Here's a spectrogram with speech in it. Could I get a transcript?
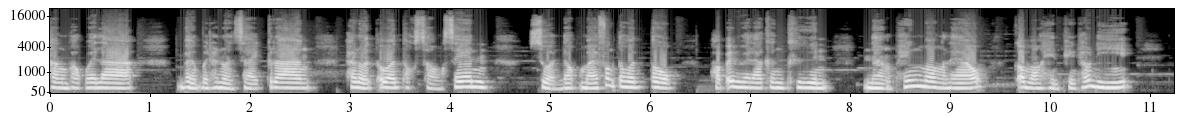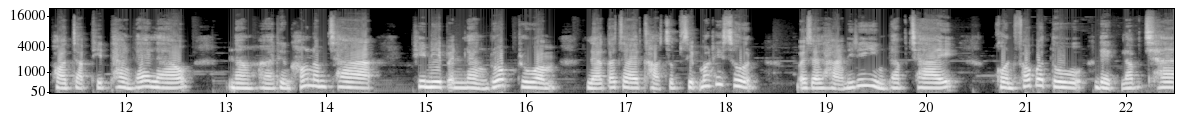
ฆังบอกเวลา แบ่งเป็นถนนสายกลาง ถนนตะวันตกสองเส้น ส่วนดอกไม้ฝั่งตะวันตก พอเป็นเวลากลางคืน นางเพ่งมองแล้วก็มองเห็นเพียงเท่านี้ พอจับทิศทางได้แล้ว นางมาถึงห้องน้ำชา ที่นี่เป็นแหล่งรวบรวม และกระจายข่าวสุบสิบมากที่สุดเป็นสถานที่ที่หญิงรับใช้ คนเฝ้าประตูเด็กรับใช้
